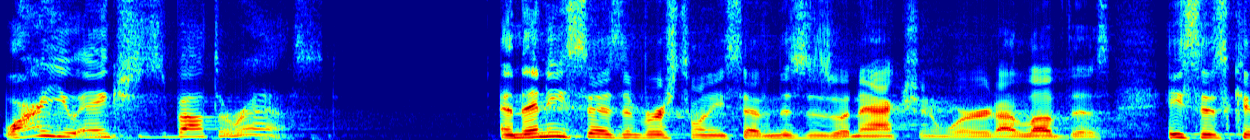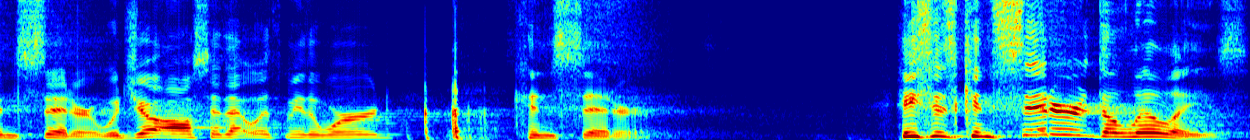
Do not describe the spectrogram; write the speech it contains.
why are you anxious about the rest? And then he says in verse 27, this is an action word. I love this. He says, consider. Would you all say that with me, the word? Consider. He says, consider the lilies,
